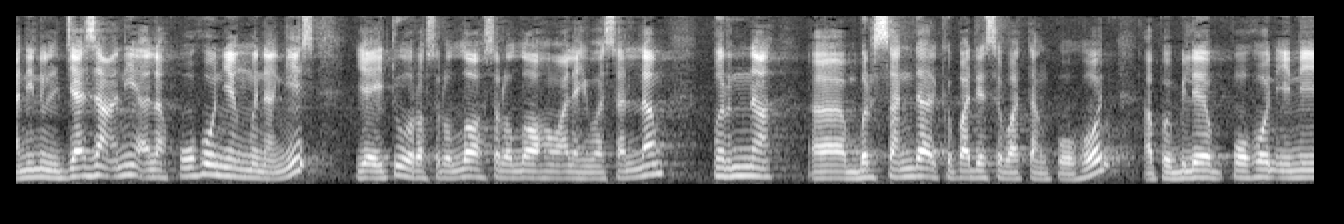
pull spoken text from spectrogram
aninul jaza' ni adalah pohon yang menangis iaitu Rasulullah sallallahu alaihi wasallam pernah uh, bersandar kepada sebatang pohon. Apabila pohon ini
